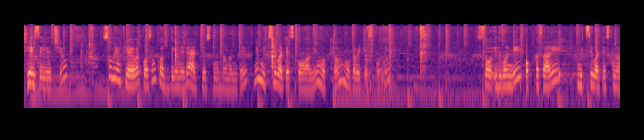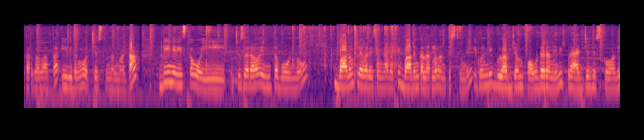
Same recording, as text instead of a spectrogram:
చేసేయచ్చు. సో మేము ఫ్లేవర్ కోసం కొద్దిగా అనేది యాడ్ చేసుకుంటున్నాం అంతే మిక్సీ పట్టేసుకోవాలి మొత్తం మూత పెట్టేసుకొని. సో ఇదిగోండి ఒక్కసారి మిక్సీ పట్టేసుకున్న తర్వాత ఈ విధంగా వచ్చేస్తుంది అనమాట దీన్ని తీసుకుపోయి చూసారా ఎంత బాగుందో? బాదం ఫ్లేవర్ వేసాం కాబట్టి బాదం కలర్లో కనిపిస్తుంది. ఇదిగోండి గులాబ్ జామ్ పౌడర్ అనేది ఇప్పుడు యాడ్ చేసేసుకోవాలి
